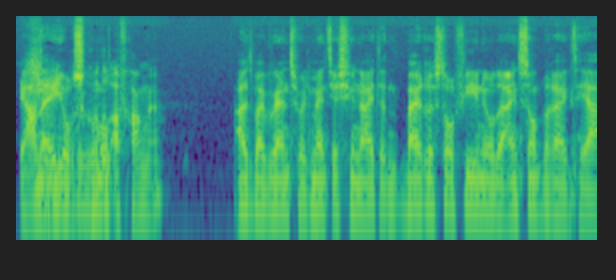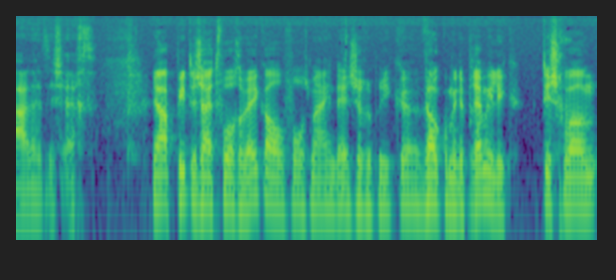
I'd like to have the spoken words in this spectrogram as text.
ja nee Jos, kom op. afgang hè? Uit bij Brentford, Manchester United, bij rust al 4-0 de eindstand bereikt. Ja, dat is echt... Ja, Pieter zei het vorige week al volgens mij in deze rubriek, uh, welkom in de Premier League. Het is gewoon,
